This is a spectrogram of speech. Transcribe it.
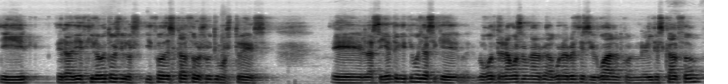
y era 10 kilómetros y los hizo descalzo los últimos tres. Eh, la siguiente que hicimos ya sí que, luego entrenamos algunas veces igual con el descalzo,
